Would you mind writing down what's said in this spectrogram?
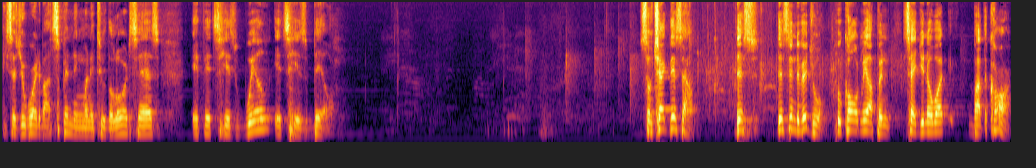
He says, You're worried about spending money too. The Lord says, if it's his will, it's his bill. So check this out. This this individual who called me up and said, "You know what about the car?"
